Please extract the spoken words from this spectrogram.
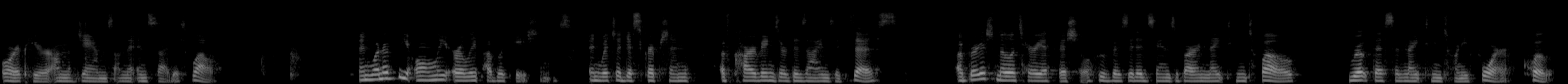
or appear on the jambs on the inside as well. And one of the only early publications in which a description of carvings or designs exists, a British military official who visited Zanzibar in 1912 wrote this in 1924, quote,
